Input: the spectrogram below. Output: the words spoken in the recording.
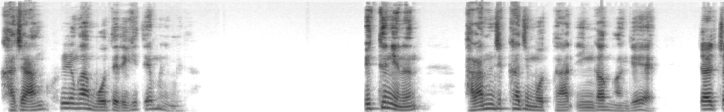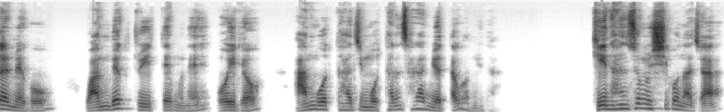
가장 훌륭한 모델이기 때문입니다. 피트니는 바람직하지 못한 인간관계에 쩔쩔매고 완벽주의 때문에 오히려 아무것도 하지 못하는 사람이었다고 합니다. 긴 한숨을 쉬고 나자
